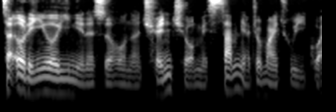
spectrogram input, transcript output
在二零二一年的时候呢，全球每三秒就卖出一罐，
